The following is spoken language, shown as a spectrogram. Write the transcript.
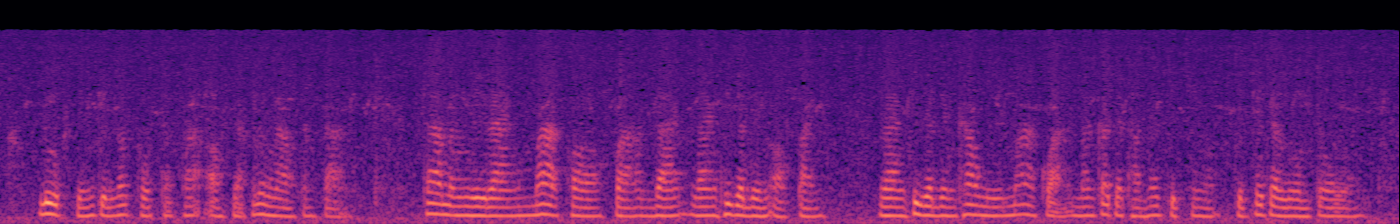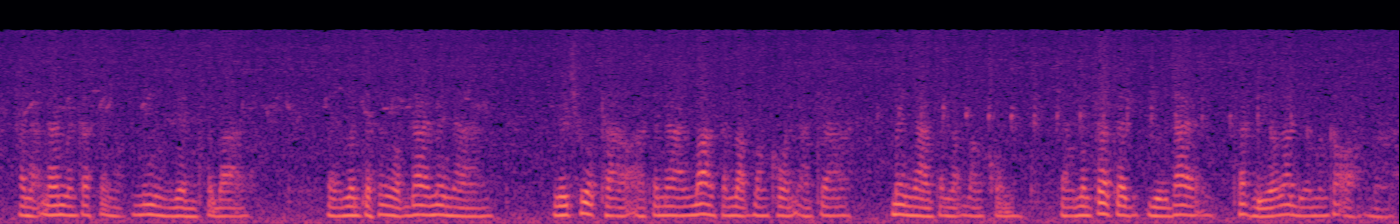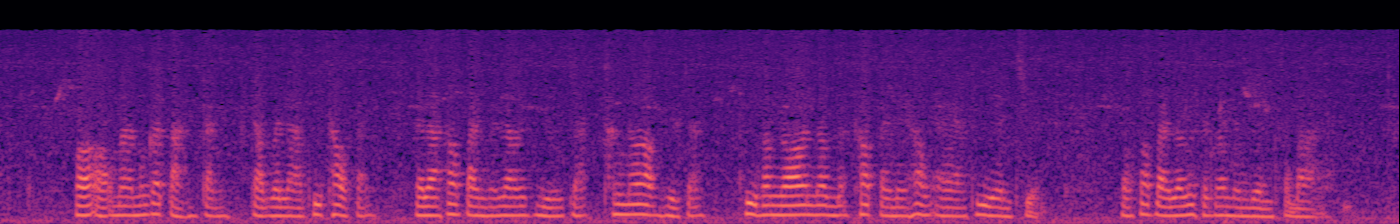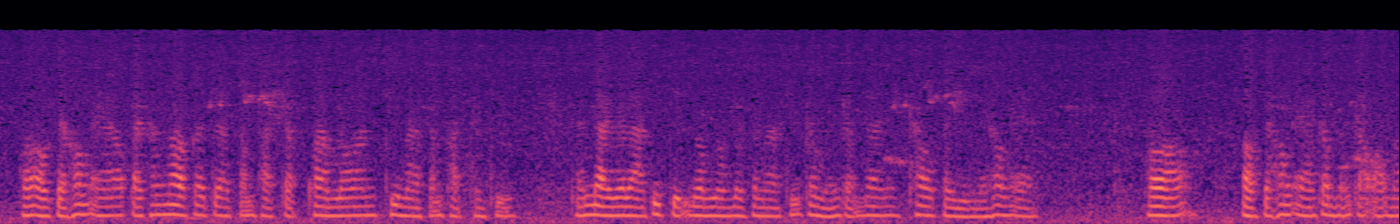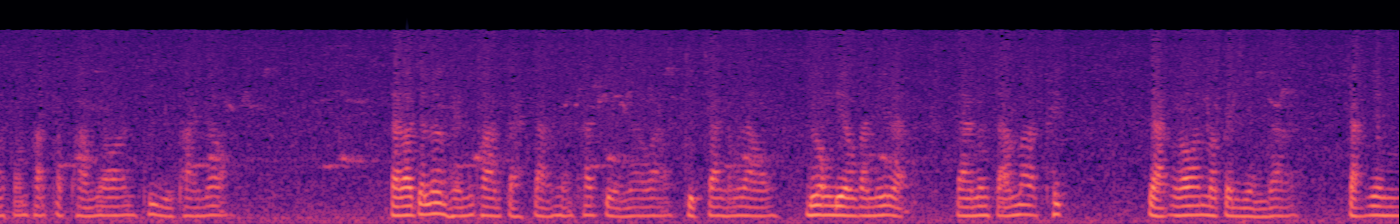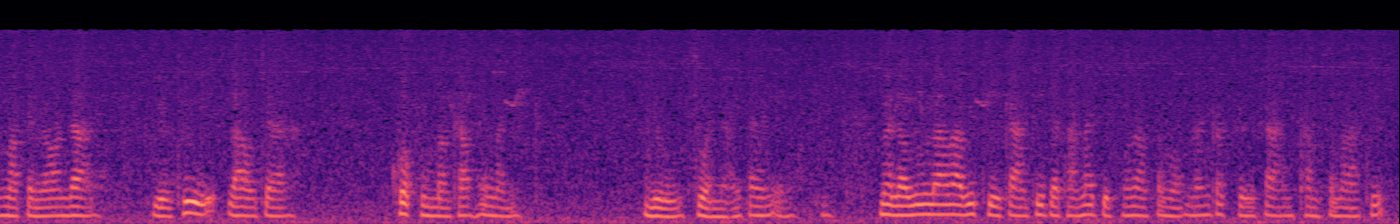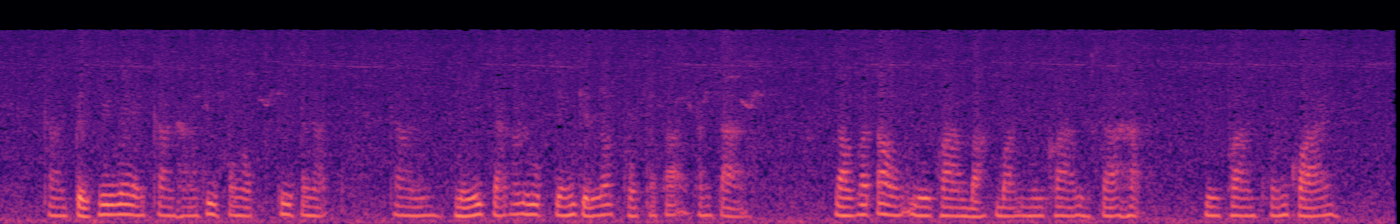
รูปเสียงกลิ่นรสโผฏฐัพพะออกจากเรื่องราวต่างๆ ถ้ามันมีแรงมากพอกว่าแรงแรงที่จะดึงออกไป แรงที่จะดึงเข้ามีมากกว่า มันก็จะทำให้จิตสงบจิตก็จะรวมตัวลงขณะนั้นมันก็สงบนิ่งเย็นสบาย แต่มันจะสงบได้ไม่นาน หรือชั่วคราวอาจจะนานบ้างสำหรับบางคนอาจจะไม่นานสำหรับบางคน แต่มันก็จะอยู่ได้สักเดียวแล้วเดี๋ยวมันก็ออกมา พอออกมามันก็ต่างกันกับเวลาที่เข้าไป เวลาเข้าไปเหมือนเราอยู่จากข้างนอกอยู่จากที่ร้อนร้อนแล้วเข้าไปในห้องแอร์ที่เย็นเฉียบพอเข้าไปเรารู้สึกว่ามันเย็นสบาย พอออกจากห้องแอร์ไปข้างนอกก็จะสัมผัสกับความร้อนที่มาสัมผัสทันทีฉันใดเวลาที่จิตรวมลงเป็นสมาธิก็เหมือนกับได้เข้าไปอยู่ในห้องแอร์ พอ ออกจากห้องแอร์ก็เหมือนกับออกมาสัมผัสกับความร้อนที่อยู่ภายนอก แต่เราจะเริ่มเห็นความแตกต่างเนี่ยชัดเจนแล้วว่า จิตใจของเราดวงเดียวกันนี้แหละ แต่มันสามารถพลิกจากร้อนมาเป็นเย็นได้ จากเย็นมาเป็นร้อนได้ อยู่ที่เราจะควบคุมบังคับให้มันอยู่ส่วนไหนแค่นั้นเอง เมื่อเรารู้แล้วว่าวิธีการที่จะทำให้จิตของเราสงบนั้นก็คือการทำสมาธิ การปิดวิเวกการหาที่สงบที่สงัด การหนีจากรูปเสียงกลิ่นรสโผฏฐะต่างๆ เราก็ต้องมีความบักบันมีความอุตสาหะ มีความขวนขวาย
